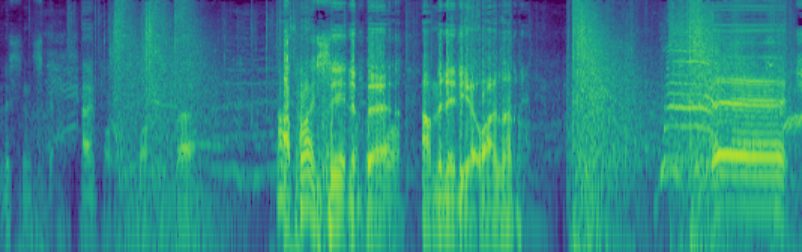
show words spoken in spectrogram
missing skybox box there. I'll probably see it in a bit. I'm an idiot like that. Bitch!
